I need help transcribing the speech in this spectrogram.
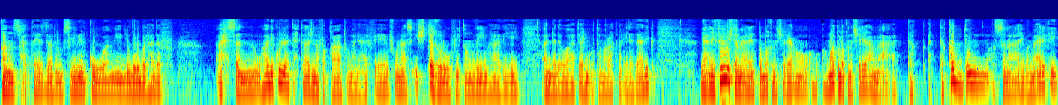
قنص حتى يزداد المسلمين قوة من يضرب الهدف. أحسن. وهذه كلها تحتاج نفقات وما نعرف إيش. وناس اشتغلوا في تنظيم هذه الندوات المؤتمرات ما إلى ذلك. يعني في المجتمعين طبقنا الشريعة أو ما طبقنا الشريعة مع التقدم الصناعي والمعرفي.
